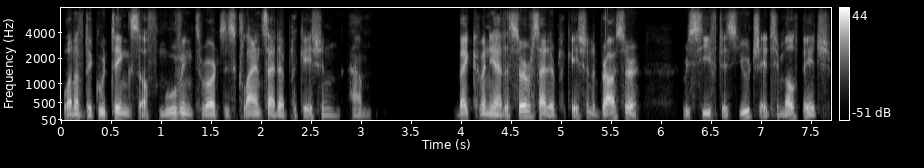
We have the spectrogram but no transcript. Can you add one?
one of the good things of moving towards this client-side application. Um, back when you had a server-side application, the browser received this huge HTML page,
